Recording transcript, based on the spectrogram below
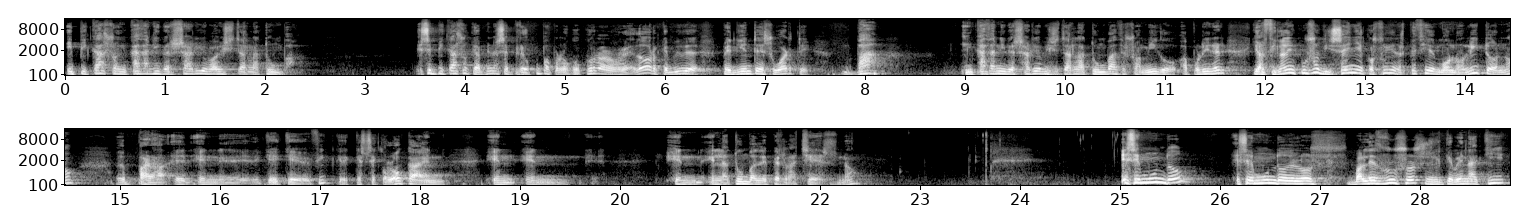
y Picasso en cada aniversario va a visitar la tumba. Ese Picasso que apenas se preocupa por lo que ocurre alrededor, que vive pendiente de su arte, va en cada aniversario a visitar la tumba de su amigo Apollinaire y al final incluso diseña y construye una especie de monolito ¿no? Eh, para, eh, que, se coloca en, en, la tumba de Perlachés. ¿no? Ese mundo ese mundo de los ballets rusos es el que ven aquí,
